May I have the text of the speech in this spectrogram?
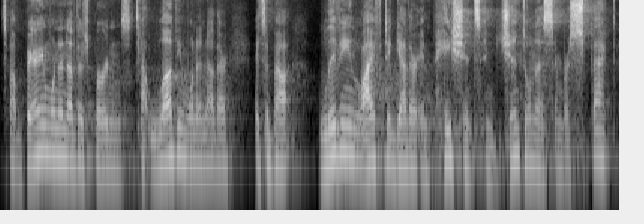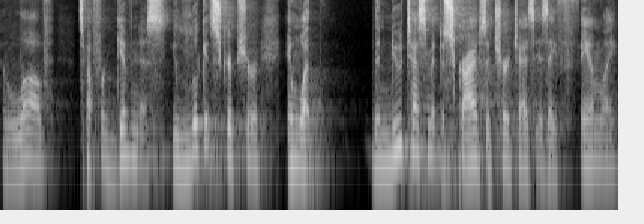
It's about bearing one another's burdens. It's about loving one another. It's about living life together in patience and gentleness and respect and love. It's about forgiveness. You look at scripture and what the New Testament describes the church as is a family.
